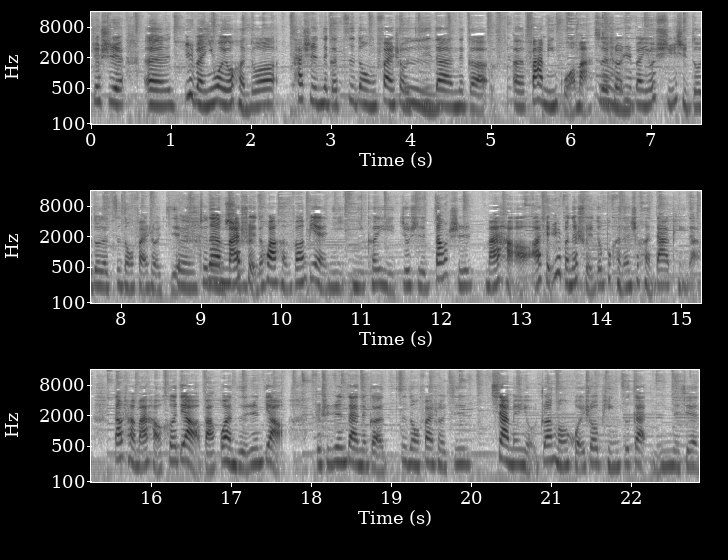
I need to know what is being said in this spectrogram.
就是呃，日本因为有很多它是那个自动贩售机的那个呃发明国嘛，所以说日本有许许多多的自动贩售机。对，那买水的话很方便，你你可以就是当时买好，而且日本的水都不可能是很大瓶的，当场买好喝掉，把罐子扔掉，就是扔在那个自动贩售机下面有专门回收瓶子盖那些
